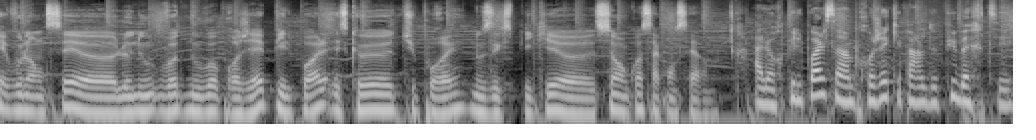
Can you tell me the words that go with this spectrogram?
Et vous lancez euh, le nou votre nouveau projet, Pile Poil. Est-ce que tu pourrais nous expliquer euh, ce en quoi ça concerne? Alors, Pile Poil, c'est un projet qui parle de puberté.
